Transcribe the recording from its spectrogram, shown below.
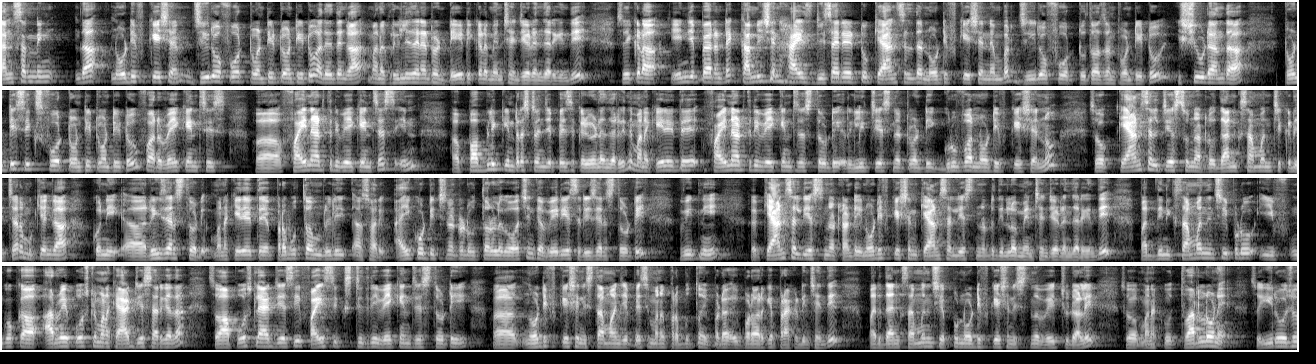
concerning the notification zero four twenty twenty two అదేవిధంగా మనకు రిలీజ్ అయినటువంటి డేట్ ఇక్కడ మెన్షన్ చేయడం జరిగింది. సో ఇక్కడ ఏం చెప్పారంటే commission has decided to cancel the notification number zero four two thousand twenty two issued on the twenty six four twenty twenty two for vacancies five not three vacancies in public interest అని చెప్పేసి ఇక్కడ ఇవ్వడం జరిగింది. మనకి ఏదైతే five not three vacancies తోటి release చేసినటువంటి group one నోటిఫికేషన్ను సో క్యాన్సిల్ చేస్తున్నట్లు దానికి సంబంధించి ఇక్కడ ఇచ్చారు. ముఖ్యంగా కొన్ని uh, రీజన్స్ తోటి మనకి ఏదైతే ప్రభుత్వం రిలీజ్ సారీ uh, హైకోర్టు ఇచ్చినటువంటి ఉత్తర్వులు కావచ్చు ఇంకా వేరియస్ రీజన్స్ తోటి వీటిని uh, క్యాన్సిల్ చేస్తున్నట్లు అంటే ఈ నోటిఫికేషన్ క్యాన్సిల్ చేస్తున్నట్టు దీనిలో మెన్షన్ చేయడం జరిగింది. మరి దీనికి సంబంధించి ఇప్పుడు ఈ ఇంకొక అరవై పోస్టులు మనకు యాడ్ చేశారు కదా సో ఆ పోస్టులు యాడ్ చేసి ఫైవ్ సిక్స్టీ త్రీ వేకెన్సీస్ తోటి నోటిఫికేషన్ ఇస్తామని చెప్పేసి మనకు ప్రభుత్వం ఇప్పటి ఇప్పటివరకే ప్రకటించింది. మరి దానికి సంబంధించి ఎప్పుడు నోటిఫికేషన్ ఇస్తుందో వేచి చూడాలి. సో మనకు త్వరలోనే సో ఈ రోజు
